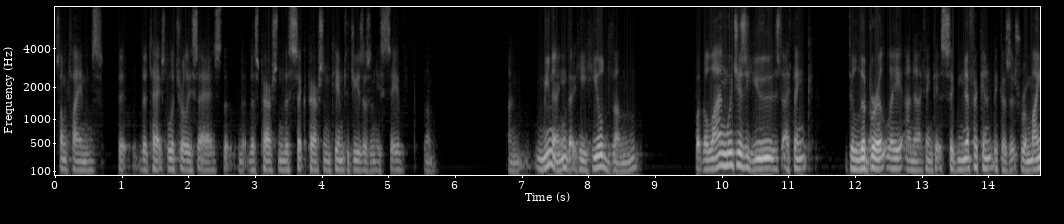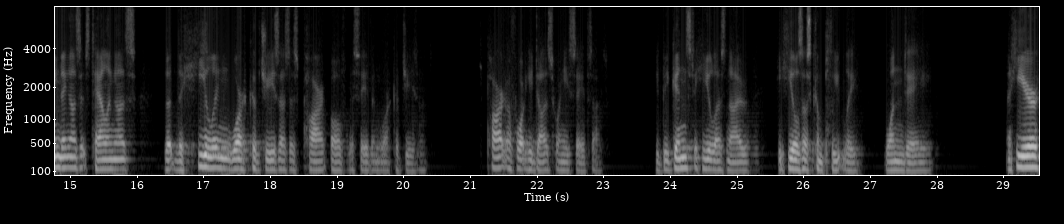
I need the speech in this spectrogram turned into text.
Sometimes the, the text literally says that, that this person, this sick person, came to Jesus and he saved them. And meaning that he healed them, but the language is used, I think, deliberately, and I think it's significant because it's reminding us, it's telling us that the healing work of Jesus is part of the saving work of Jesus. Part of what he does when he saves us. He begins to heal us now. He heals us completely one day. And here,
